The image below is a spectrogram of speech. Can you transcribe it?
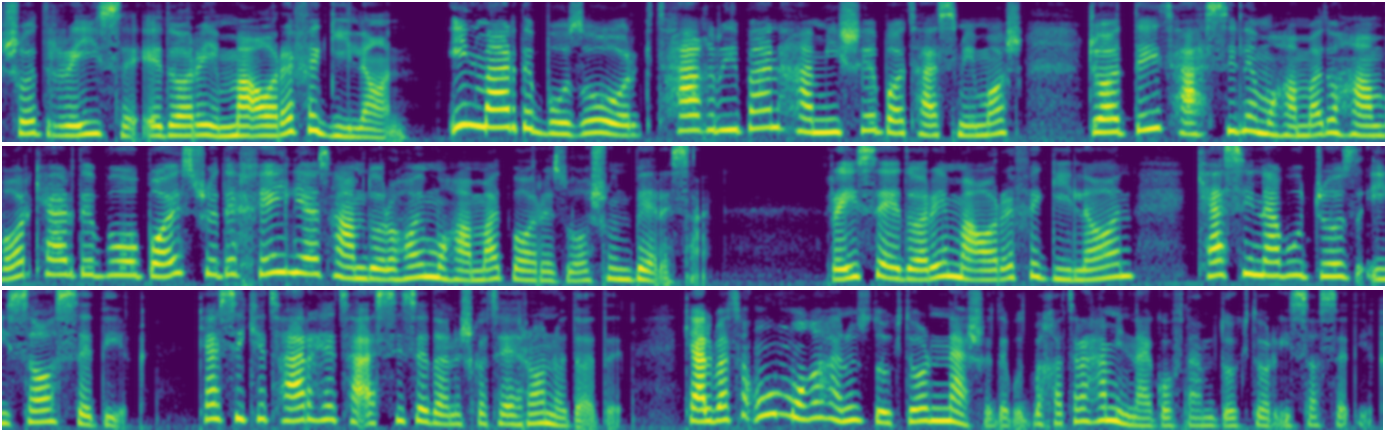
شد رئیس اداره معارف گیلان این مرد بزرگ تقریبا همیشه با تصمیماش جاده تحصیل محمد رو هموار کرده و باعث شده خیلی از همدوره های محمد با آرزوهاشون برسن. رئیس اداره معارف گیلان کسی نبود جز عیسی صدیق کسی که طرح تأسیس دانشگاه تهران رو داده. که البته اون موقع هنوز دکتر نشده بود. به خاطر همین نگفتم دکتر عیسی صدیق.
